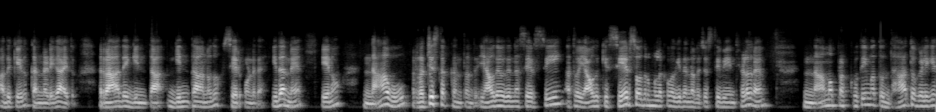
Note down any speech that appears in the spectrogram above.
ಅದಕ್ಕೆ ಇದು ಕನ್ನಡಿಗ ಆಯ್ತು. ರಾಧೆ ಗಿಂತ ಗಿಂತ ಅನ್ನೋದು ಸೇರ್ಕೊಂಡಿದೆ. ಇದನ್ನೇ ಏನು, ನಾವು ರಚಿಸ್ತಕ್ಕಂಥದ್ದು ಯಾವ್ದ್ಯಾವ್ದನ್ನ ಸೇರಿಸಿ ಅಥವಾ ಯಾವುದಕ್ಕೆ ಸೇರಿಸೋದ್ರ ಮೂಲಕವಾಗಿ ಇದನ್ನ ರಚಿಸ್ತೀವಿ ಅಂತ ಹೇಳಿದ್ರೆ, ನಾಮ ಪ್ರಕೃತಿ ಮತ್ತು ಧಾತುಗಳಿಗೆ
